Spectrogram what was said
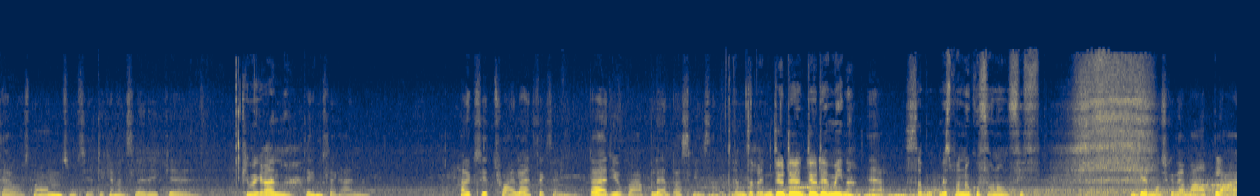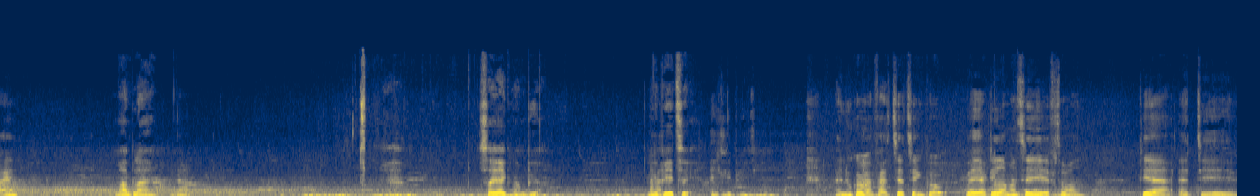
der er jo også nogen, som siger, at det kan man slet ikke, øh, det Kan man ikke regne med? kan man slet ikke regne med. Har du ikke set Twilight for eksempel? Der er de jo bare blandt os, Lisa. Jamen, det er, rigtigt. det, er jo det, det er jo det, jeg mener. Ja. Så hvis man nu kunne få nogle fif. De kan måske være meget blege. Meget blege. Ja. Så er jeg ikke vampyr. Lige Nej. pt. Ikke lige pt. Ja, nu kommer man faktisk til at tænke på, hvad jeg glæder mig til i efteråret. Det er, at øh,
